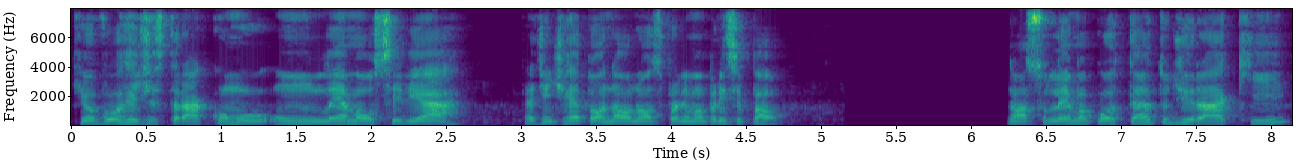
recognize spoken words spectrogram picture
que eu vou registrar como um lema auxiliar, para a gente retornar ao nosso problema principal. Nosso lema, portanto, dirá que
